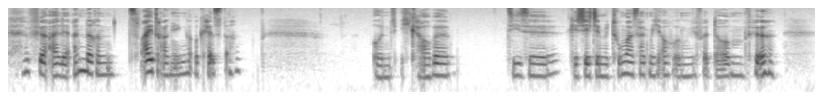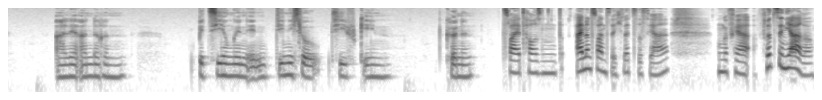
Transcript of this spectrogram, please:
für alle anderen zweitrangigen Orchester. Und ich glaube, diese Geschichte mit Thomas hat mich auch irgendwie verdorben für alle anderen Beziehungen, in die nicht so tief gehen können. 2021, letztes Jahr, ungefähr 14 Jahre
